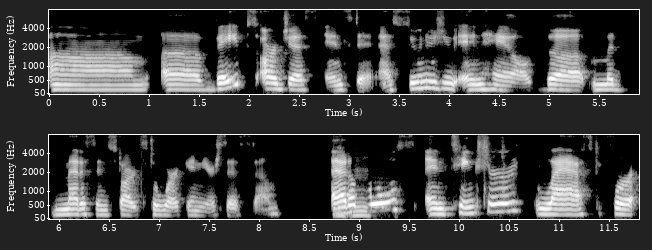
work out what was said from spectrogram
um, uh, vapes are just instant. As soon as you inhale, the me- medicine starts to work in your system. Mm-hmm. Edibles and tinctures last for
